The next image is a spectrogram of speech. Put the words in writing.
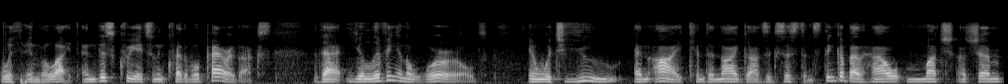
within the light. And this creates an incredible paradox that you're living in a world in which you and I can deny God's existence. Think about how much Hashem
